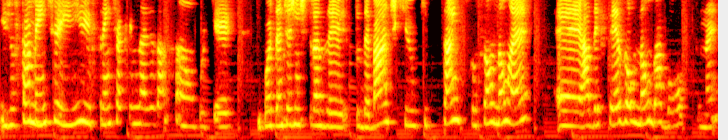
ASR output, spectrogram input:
e justamente aí frente à criminalização, porque é importante a gente trazer para o debate que o que está em discussão não é, é, a defesa ou não do aborto, né?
